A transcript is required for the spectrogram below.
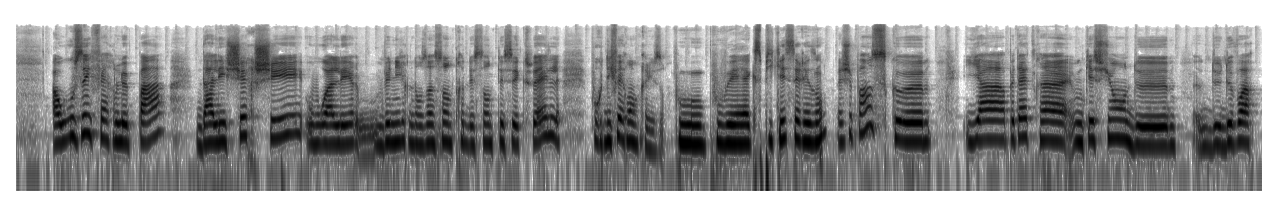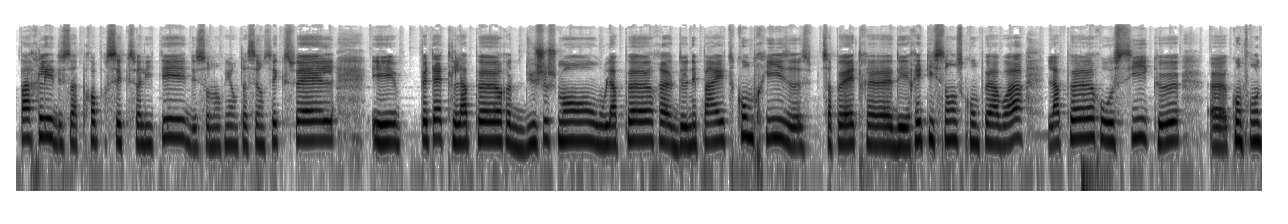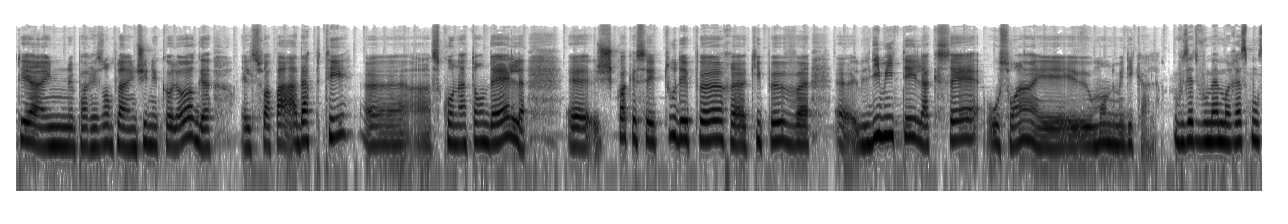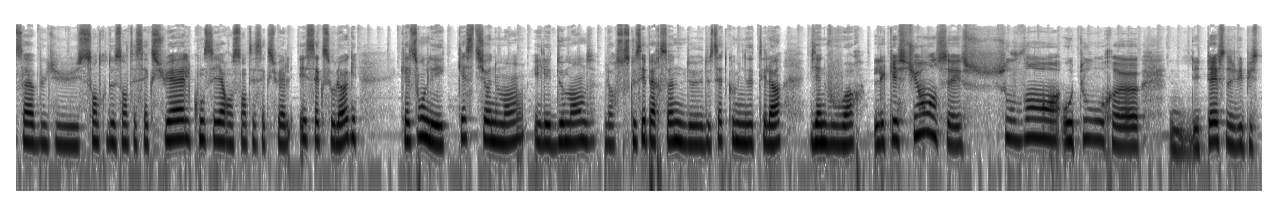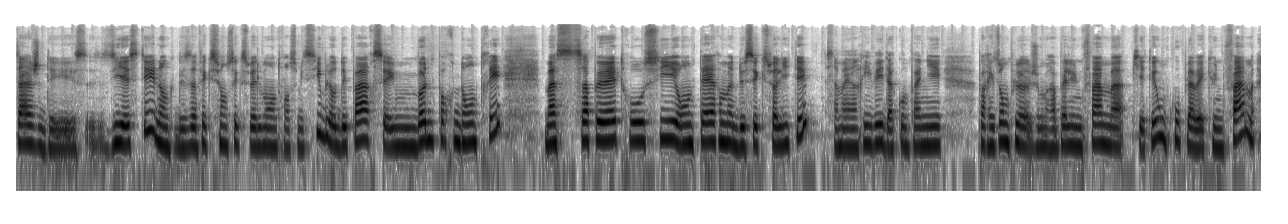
à oser faire le pas d'aller chercher ou aller venir dans un centre de santé sexuelle pour différentes raisons. Vous pouvez expliquer ces raisons? Je pense que il y a peut-être une question de, de devoir parler de sa propre sexualité, de son orientation sexuelle et peut-être la peur du jugement ou la peur de ne pas être comprise. Ça peut être euh, des réticences qu'on peut avoir, la peur aussi que euh, confrontée à une, par exemple, à un gynécologue, elle soit pas adaptée euh, à ce qu'on attend d'elle. Euh, je crois que c'est tout des peurs qui peuvent limiter l'accès aux soins et au monde médical. Vous êtes vous-même responsable du centre de santé sexuelle, conseillère en santé sexuelle et sexologue. Quels sont les questionnements et les demandes lorsque ces personnes de, cette communauté-là viennent vous voir? Les questions, c'est souvent autour euh, des tests de dépistage des IST, donc des infections sexuellement transmissibles. Au départ, c'est une bonne porte d'entrée, mais ça peut être aussi en termes de sexualité. Ça m'est arrivé d'accompagner, par exemple, je me rappelle une femme qui était en couple avec une femme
